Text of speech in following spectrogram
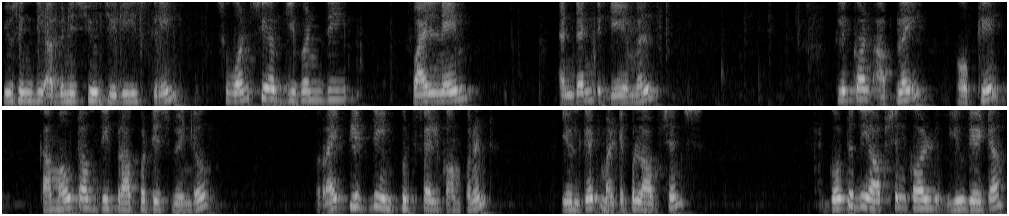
using the Ab GDE screen. So once you have given the file name and then the DML, click on apply, OK, come out of the properties window, right click the input file component, you will get multiple options. Go to the option called view data.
